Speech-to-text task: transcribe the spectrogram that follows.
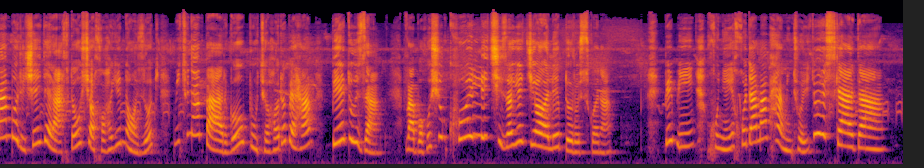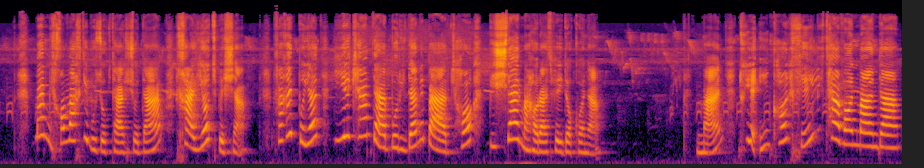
من با ریشه درخته و شاخه های نازک می‌تونم برگا و بوته ها رو به هم بدوزم و باهاشون کلی چیزای جالب درست کنم. ببین خونه خودم هم همینطوری درست کردم. من می‌خوام وقتی بزرگتر شدم خیاط بشم. فقط باید یکم در بریدن برگ ها بیشتر مهارت پیدا کنم. من توی این کار خیلی توانمندم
